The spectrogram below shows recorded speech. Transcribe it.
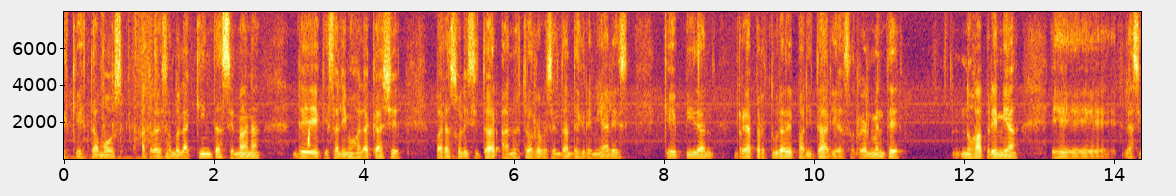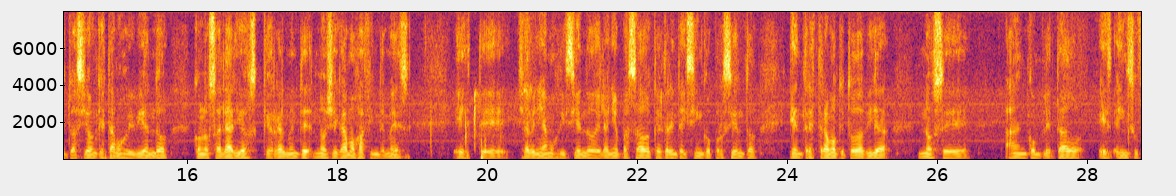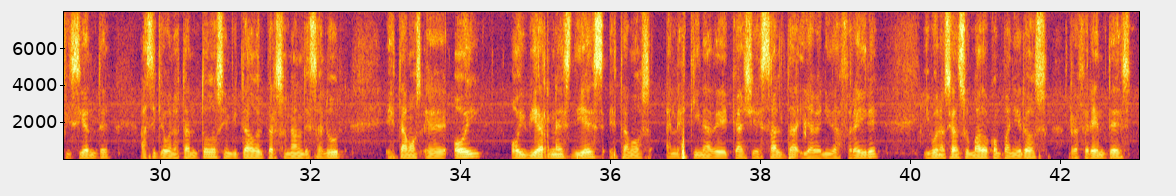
que estamos atravesando la quinta semana de que salimos a la calle para solicitar a nuestros representantes gremiales que pidan reapertura de paritarias. Realmente nos apremia eh, la situación que estamos viviendo con los salarios que realmente no llegamos a fin de mes. Este, ya veníamos diciendo del año pasado que el 35% en tres tramos que todavía no se han completado es insuficiente. Así que bueno, están todos invitados el personal de salud. Estamos eh, hoy, hoy viernes 10, estamos en la esquina de calle Salta y Avenida Freire. Y bueno, se han sumado compañeros referentes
